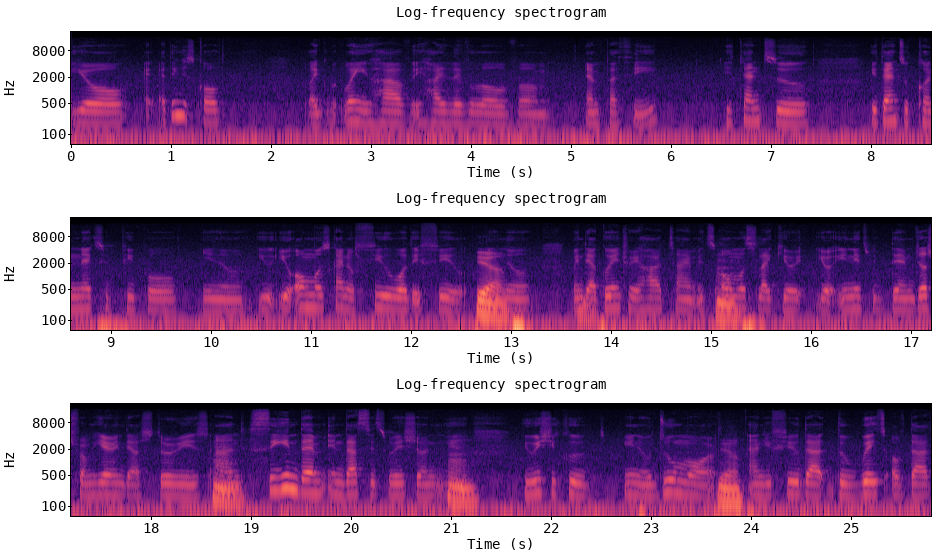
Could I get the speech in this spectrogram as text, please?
you're. I, I think it's called, like when you have a high level of um, empathy, you tend to, you tend to connect with people. You know, you you almost kind of feel what they feel. Yeah. You know, when Mm. they are going through a hard time, it's Mm. almost like you're you're in it with them just from hearing their stories Mm. and seeing them in that situation. You Hmm. you wish you could, you know, do more Yeah. and you feel that the weight of that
